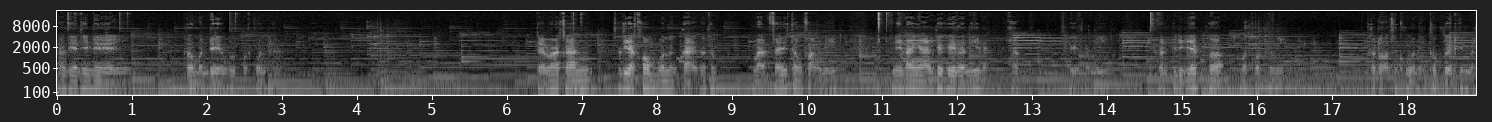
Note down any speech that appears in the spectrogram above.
ภาคเรียนที่หนึ่งก็เหมือนเดิมก็กดค้นหา แต่ว่าการเรียกข้อมูลต่างๆ ก็จะมาใช้ตรงฝั่งนี้นี้รายงานก็คือตัวนี้แหละครับคือตัวนี้ส่วน PDF ก็มากดตรงนี้ก็รอสักครู่หนึ่งก็เปิดขึ้นมา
